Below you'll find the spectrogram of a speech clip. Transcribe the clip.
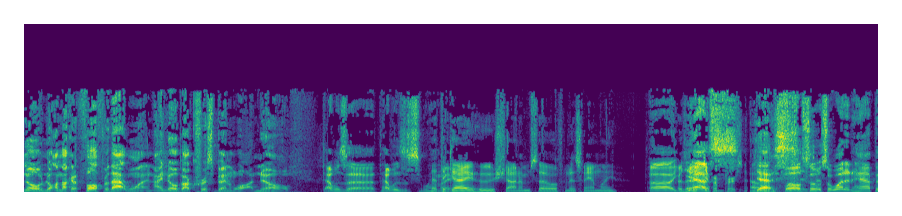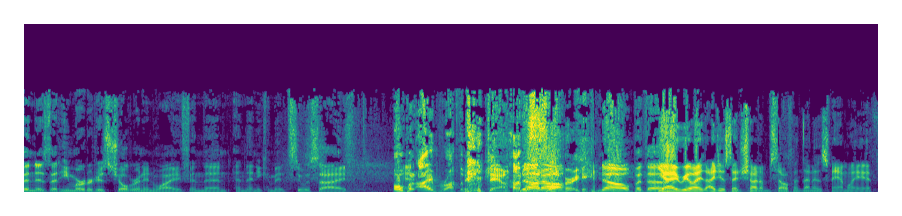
No, no, I'm not going to fall for that one. I know about Chris Benoit. No. That was uh that was one That of the my- guy who shot himself and his family? Uh, Or is that yes. a different person? Oh, Yes. Well, it is so that. so what had happened is that he murdered his children and wife, and then and then he committed suicide. Oh, but I brought the mood down. I'm no, no, sorry. no. But the yeah, I realized I just said shot himself and then his family. If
